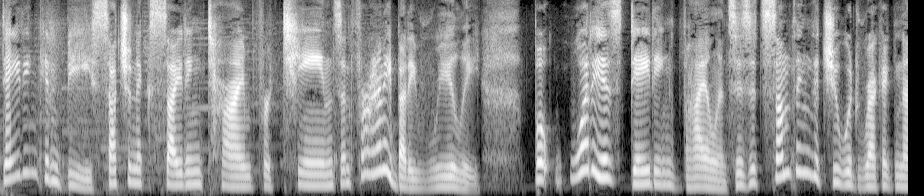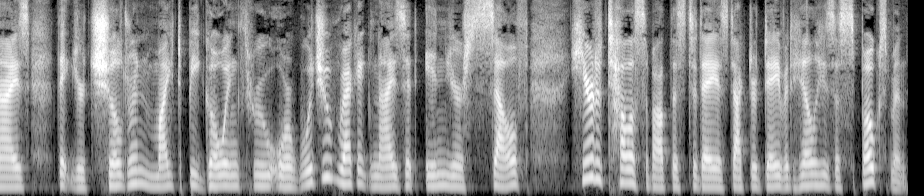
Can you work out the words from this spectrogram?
Dating can be such an exciting time for teens and for anybody, really. But what is dating violence? Is it something that you would recognize that your children might be going through, or would you recognize it in yourself? Here to tell us about this today is Dr. David Hill. He's a spokesman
